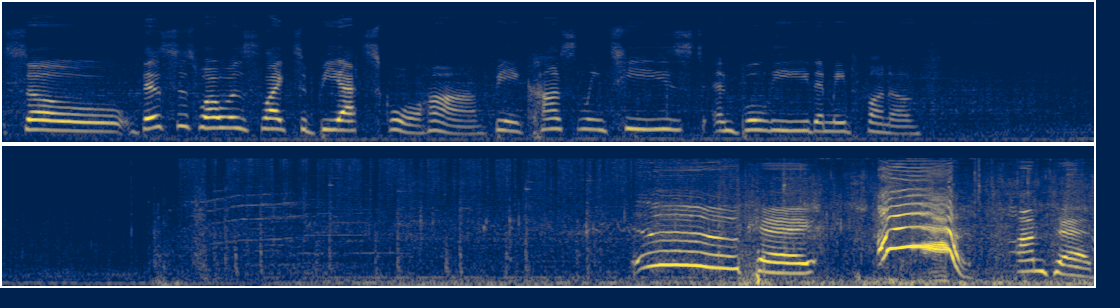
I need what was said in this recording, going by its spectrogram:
So this is what it was like to be at school, huh? Being constantly teased and bullied and made fun of. Okay. Ah! I'm dead.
